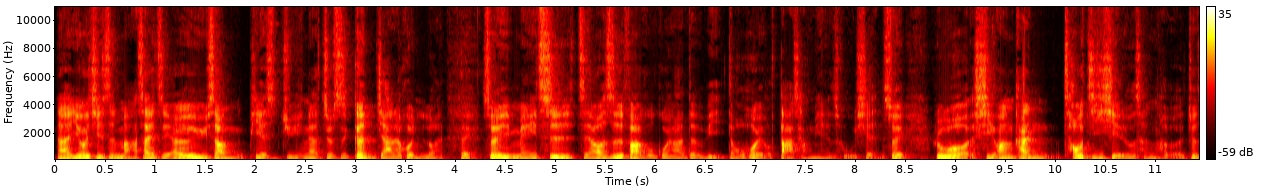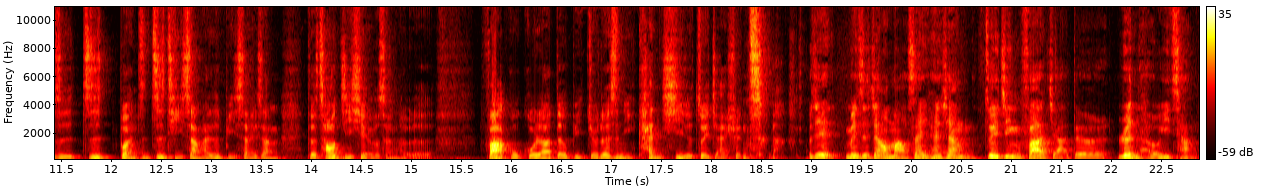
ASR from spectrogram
那尤其是马赛只要遇上 PSG，那就是更加的混乱。对，所以每一次只要是法国国家德比都会有大场面的出现，所以如果喜欢看超级血流成河，就是肢不管是肢体上还是比赛上的超级血流成河的法国国家德比，绝对是你看戏的最佳选择。而且每次讲到马赛，你看像最近法甲的任何一场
